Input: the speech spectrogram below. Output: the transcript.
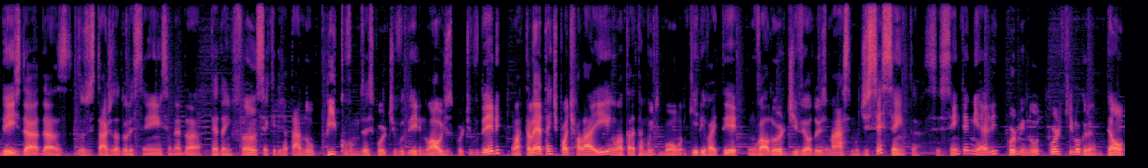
desde a, das, dos estágios da adolescência, né, da, até da infância, que ele já tá no pico, vamos dizer, esportivo dele, no auge esportivo dele. Um atleta, a gente pode falar aí, um atleta muito bom, que ele vai ter um valor de VO2 máximo de 60, 60 ml por minuto por quilograma. Então,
